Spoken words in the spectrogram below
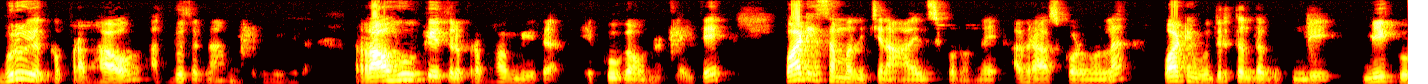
గురువు యొక్క ప్రభావం అద్భుతంగా ఉంటుంది మీ మీద. రాహు కేతుల ప్రభావం మీద ఎక్కువగా ఉన్నట్లయితే వాటికి సంబంధించిన ఆయిల్స్ కూడా ఉన్నాయి. అవి రాసుకోవడం వల్ల వాటి ఉధృతం తగ్గుతుంది మీకు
